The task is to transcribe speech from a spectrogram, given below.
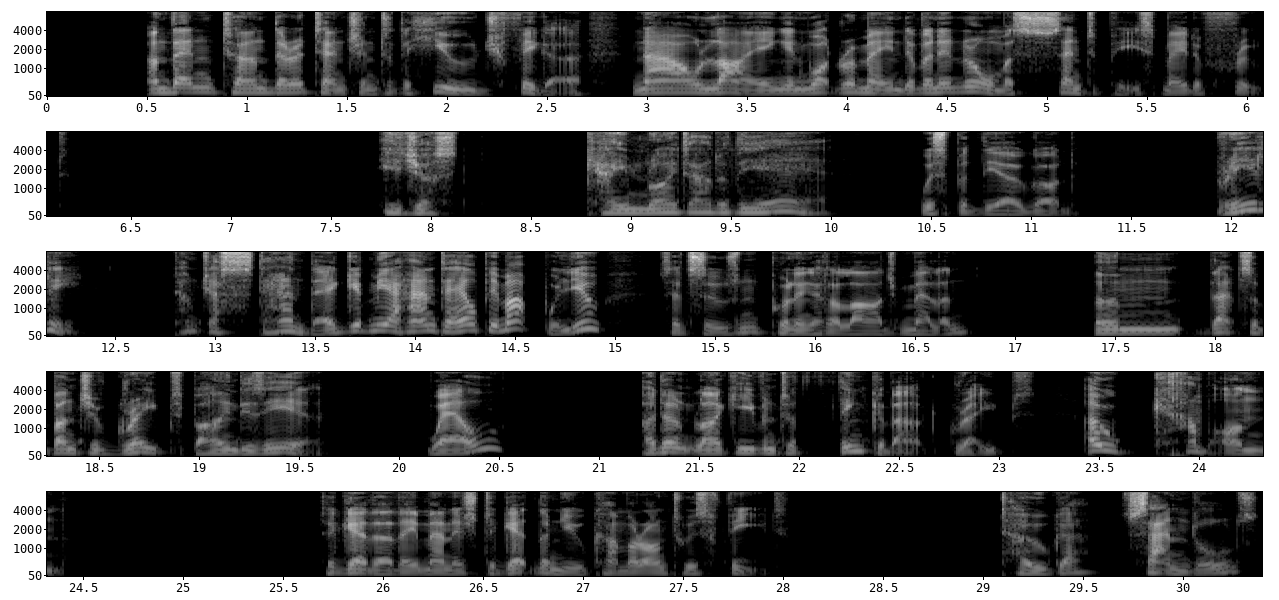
and then turned their attention to the huge figure now lying in what remained of an enormous centrepiece made of fruit. He just came right out of the air, whispered the O-God. Really? Don't just stand there. Give me a hand to help him up, will you? said Susan, pulling at a large melon. Um, that's a bunch of grapes behind his ear. Well? I don't like even to think about grapes. Oh, come on. Together they managed to get the newcomer onto his feet toga, sandals.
